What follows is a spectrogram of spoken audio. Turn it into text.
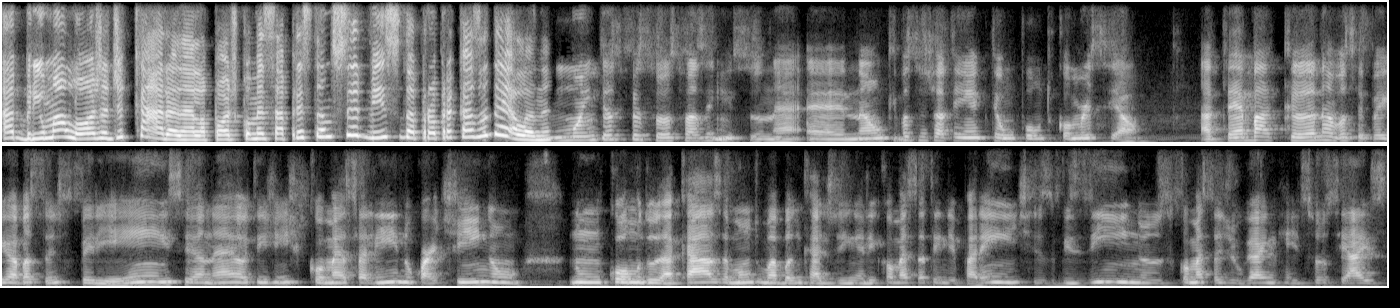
abrir uma loja de cara, né? Ela pode começar prestando serviço da própria casa dela, né? Muitas pessoas fazem isso, né? É, não que você já tenha que ter um ponto comercial. até bacana você pegar bastante experiência, né? Tem gente que começa ali no quartinho, num cômodo da casa, monta uma bancadinha ali, começa a atender parentes, vizinhos, começa a divulgar em redes sociais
